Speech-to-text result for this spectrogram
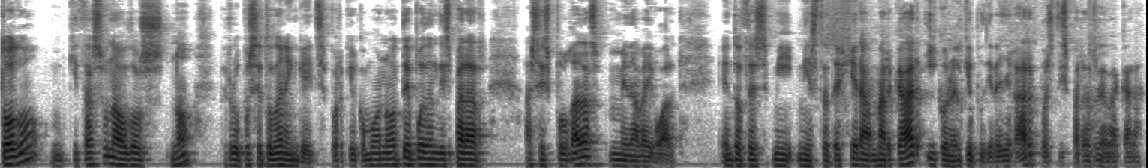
todo, quizás una o dos no, pero lo puse todo en Engage, porque como no te pueden disparar a 6 pulgadas, me daba igual. Entonces mi, mi, estrategia era marcar y con el que pudiera llegar, pues dispararle a la cara.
